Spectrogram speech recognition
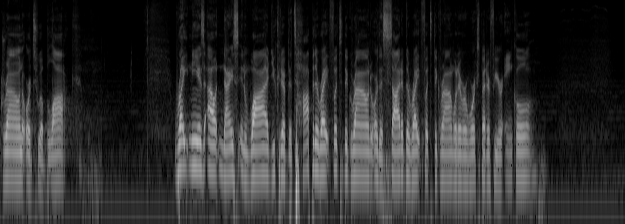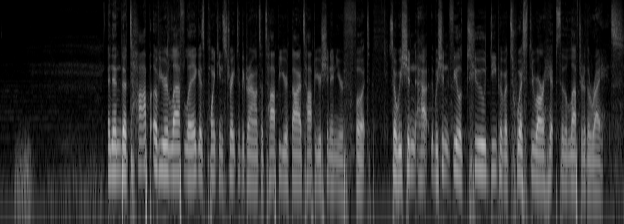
ground or to a block. Right knee is out nice and wide. You could have the top of the right foot to the ground or the side of the right foot to the ground, whatever works better for your ankle. And then the top of your left leg is pointing straight to the ground. So top of your thigh, top of your shin, and your foot. So we shouldn't have we shouldn't feel too deep of a twist through our hips to the left or to the right.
